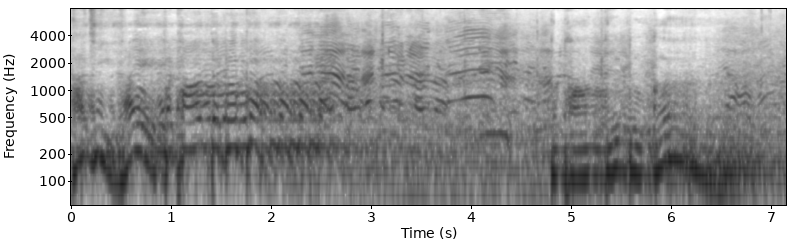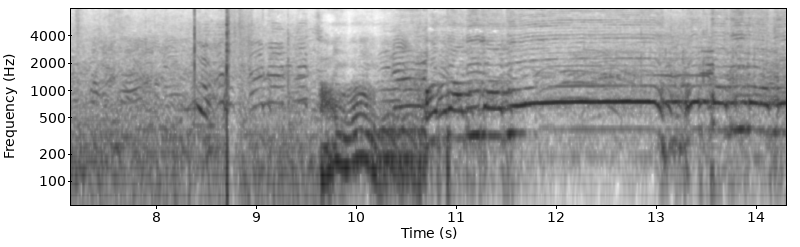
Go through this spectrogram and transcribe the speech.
ہاں جی ہائے پٹھان تے ڈوکر پٹھان تے ڈوکر ہائے تاڑی لا دے او تاڑی لا دے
